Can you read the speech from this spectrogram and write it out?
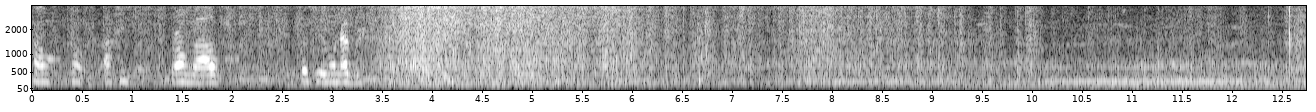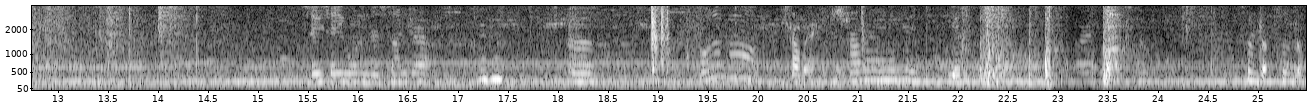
Oh, oh, I think wrong valve. Be whenever. Said you wanted a sun drop. Mm-hmm. Uh, what about Strawberry. strawberry any good? Yeah. Alright, Sun drop, sun drop.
